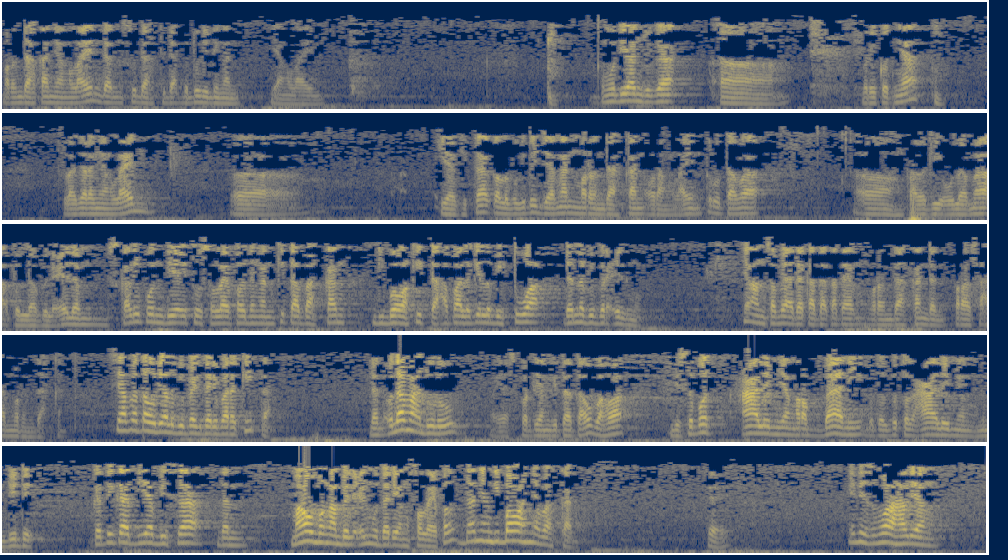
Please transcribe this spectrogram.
merendahkan yang lain dan sudah tidak peduli dengan yang lain. Kemudian juga uh, berikutnya pelajaran yang lain uh, ya kita kalau begitu jangan merendahkan orang lain terutama uh, apalagi ulama tulabul ilm sekalipun dia itu selevel dengan kita bahkan di bawah kita apalagi lebih tua dan lebih berilmu jangan sampai ada kata-kata yang merendahkan dan perasaan merendahkan siapa tahu dia lebih baik daripada kita dan ulama dulu Ya, seperti yang kita tahu bahwa disebut alim yang rabbani, betul-betul alim yang mendidik. Ketika dia bisa dan mau mengambil ilmu dari yang selevel dan yang di bawahnya bahkan. Oke. Ini semua hal yang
